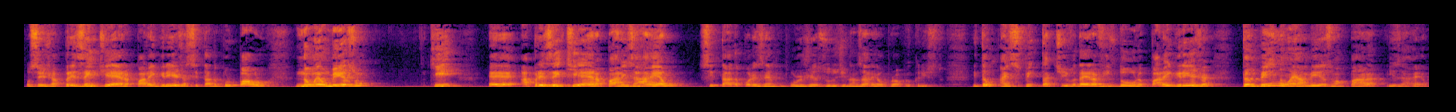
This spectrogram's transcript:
Ou seja, a presente era para a igreja, citada por Paulo, não é o mesmo que é, a presente era para Israel, citada, por exemplo, por Jesus de Nazaré, o próprio Cristo. Então, a expectativa da era vindoura para a igreja também não é a mesma para Israel.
